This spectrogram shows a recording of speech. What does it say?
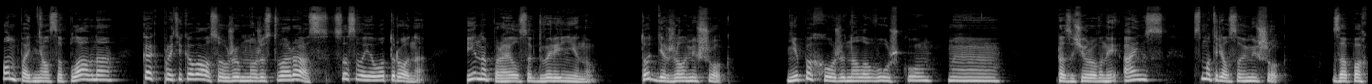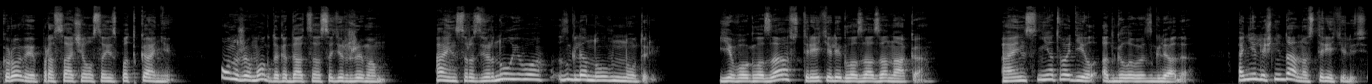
Он поднялся плавно, как практиковался уже множество раз со своего трона, и направился к дворянину. Тот держал мешок. «Не похоже на ловушку...» Разочарованный Айнс смотрелся в мешок. Запах крови просачивался из-под ткани. Он уже мог догадаться о содержимом. Айнс развернул его, взглянул внутрь. Его глаза встретили глаза Занака. Айнс не отводил от головы взгляда. Они лишь недавно встретились,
